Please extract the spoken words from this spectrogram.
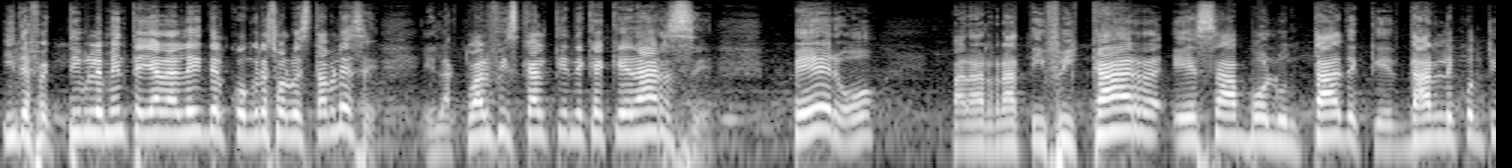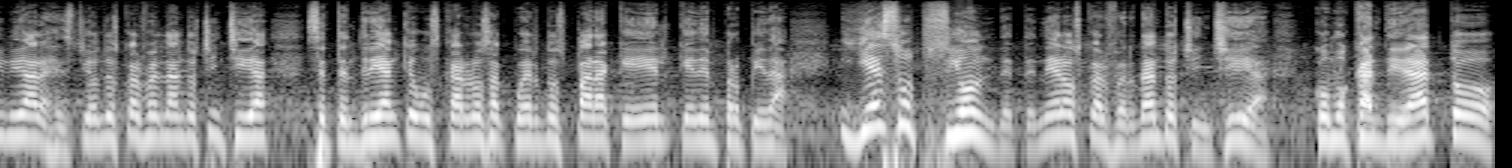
indefectiblemente ya la ley del Congreso lo establece. El actual fiscal tiene que quedarse, pero para ratificar esa voluntad de que darle continuidad a la gestión de Oscar Fernando Chinchilla, se tendrían que buscar los acuerdos para que él quede en propiedad. Y esa opción de tener a Oscar Fernando Chinchilla como candidato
